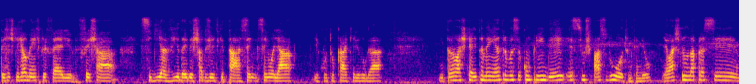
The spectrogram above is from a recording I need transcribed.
tem gente que realmente prefere fechar, seguir a vida e deixar do jeito que tá, sem, sem olhar e cutucar aquele lugar. Então eu acho que aí também entra você compreender esse o espaço do outro, entendeu? Eu acho que não dá para ser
